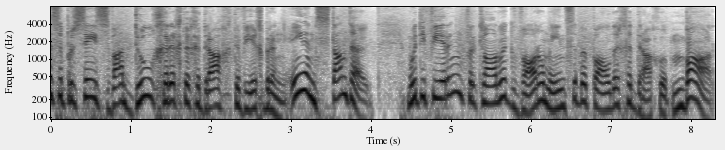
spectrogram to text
is 'n proses wat doelgerigte gedrag teweegbring en in stand hou. Motivering verklaar ook waarom mense bepaalde gedrag openbaar.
